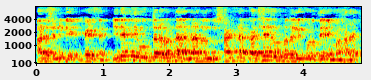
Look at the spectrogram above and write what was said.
ಅರಸನಿಗೆ ಹೇಳ್ತಾನೆ ಇದಕ್ಕೆ ಉತ್ತರವನ್ನ ನಾನೊಂದು ಸಣ್ಣ ಕಥೆಯ ರೂಪದಲ್ಲಿ ಕೊಡ್ತೇನೆ ಮಹಾರಾಜ.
